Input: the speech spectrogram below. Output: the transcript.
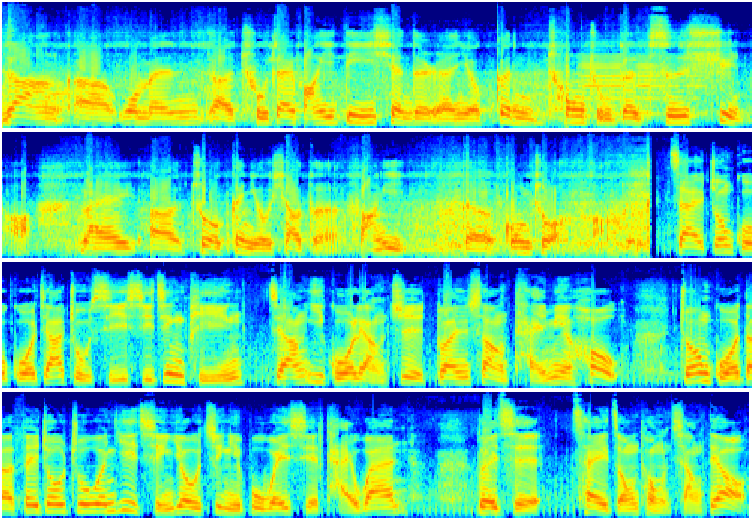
让呃我们呃处在防疫第一线的人有更充足的资讯啊，来呃做更有效的防疫的工作啊。在中国国家主席习近平将“一国两制”端上台面后，中国的非洲猪瘟疫情又进一步威胁台湾。对此，蔡总统强调，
